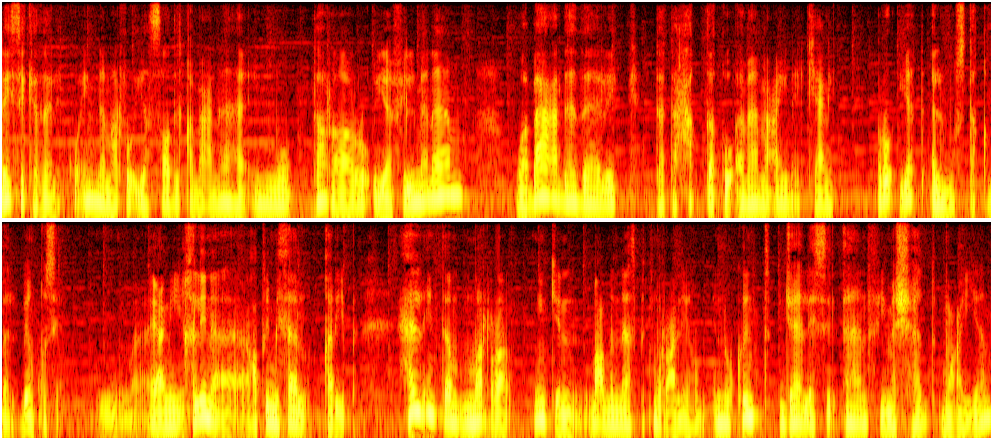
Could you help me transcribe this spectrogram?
ليس كذلك وإنما الرؤيا الصادقة معناها أنه ترى رؤيا في المنام وبعد ذلك تتحقق أمام عينيك. يعني رؤية المستقبل بين قوسين. يعني خلينا أعطي مثال قريب. هل أنت مرة يمكن بعض الناس بتمر عليهم أنه كنت جالس الآن في مشهد معين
